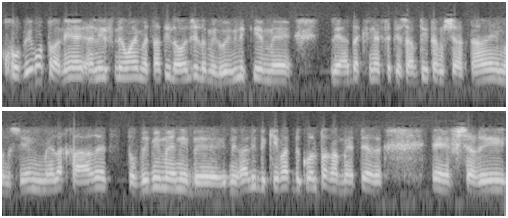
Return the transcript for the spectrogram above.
חווים אותו. אני, אני לפני יומיים יצאתי לאוהל של המילואימניקים אה, ליד הכנסת, ישבתי איתם שעתיים, אנשים מלח הארץ, טובים ממני, ב, נראה לי כמעט בכל פרמטר אה, אפשרי.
